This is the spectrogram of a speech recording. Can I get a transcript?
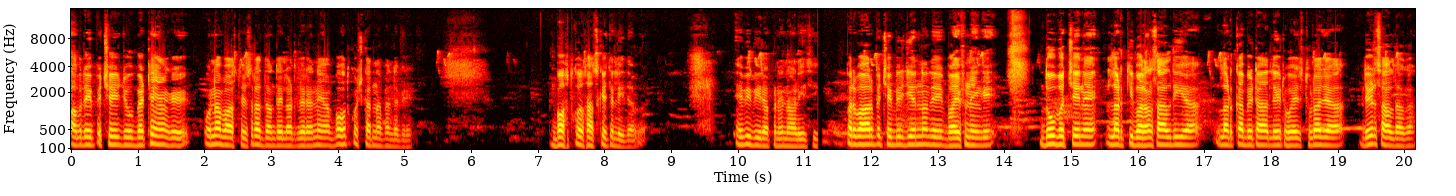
ਆਪਦੇ ਪਿੱਛੇ ਜੋ ਬੈਠੇ ਆਂਗੇ ਉਹਨਾਂ ਵਾਸਤੇ ਸਰਹੱਦਾਂ ਤੇ ਲੜਦੇ ਰਹਿੰਦੇ ਆ ਬਹੁਤ ਕੁਝ ਕਰਨਾ ਪੈਂਦਾ ਵੀਰੇ। ਬਹੁਤ ਕੁਝ ਹੱਸ ਕੇ ਚੱਲੀਦਾ ਵਾ। ਇਹ ਵੀ ਵੀਰ ਆਪਣੇ ਨਾਲ ਹੀ ਸੀ। ਪਰਿਵਾਰ ਪਿੱਛੇ ਵੀਰ ਜੀ ਉਹਨਾਂ ਦੇ ਵਾਈਫ ਨੇਗੇ। ਦੋ ਬੱਚੇ ਨੇ ਲੜਕੀ 12 ਸਾਲ ਦੀ ਆ। ਲੜਕਾ ਬੇਟਾ ਲੇਟ ਹੋਇਆ ਥੋੜਾ ਜਿਹਾ 1.5 ਸਾਲ ਦਾ ਗਾ।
